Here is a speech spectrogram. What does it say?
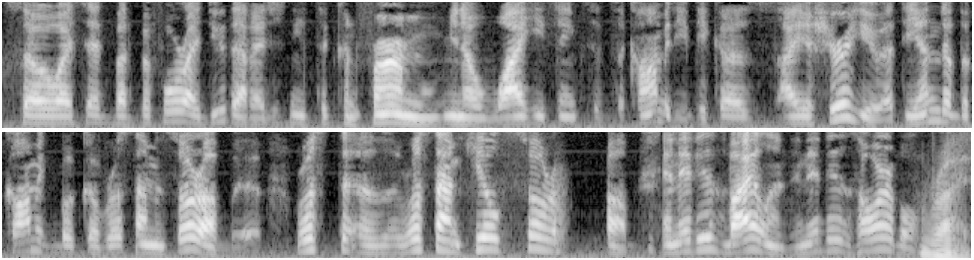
So I said, "But before I do that, I just need to confirm, you know, why he thinks it's a comedy because I assure you, at the end of the comic book of Rostam and Sohrab, uh, Rost, uh, Rostam kills Sohrab, and it is violent and it is horrible. Right.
